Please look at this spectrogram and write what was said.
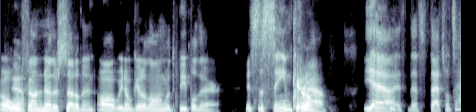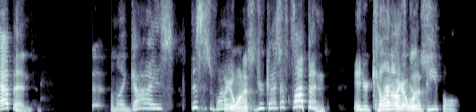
Oh, Yeah. we found another settlement. Oh, we don't get along with the people there. It's the same Kill 'em. crap. Yeah, that's that's what's happened. I'm like, guys, this is why Like I want to. you guys are flopping, and you're killing like, I off wanna good s- people.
